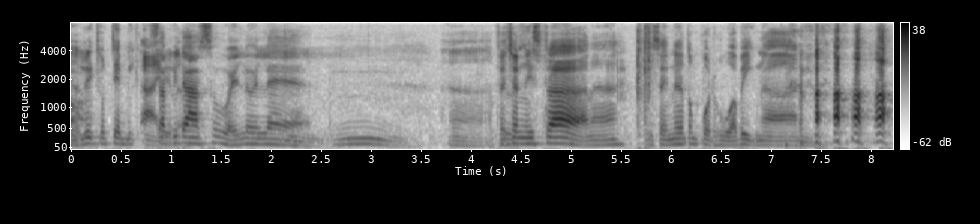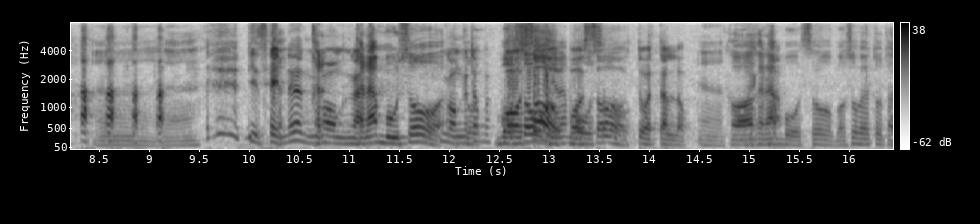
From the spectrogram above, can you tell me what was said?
จะเรียกเขาเจบิ๊กไอสบิดาสวยเลยแหละอืม แฟชั่นนิสต้านะ ดีไซเนอร์ต้องปวดหัวไปอีกนานเออนะ ดีไซเนอร์งงอะคณะบูโซงงกันทั้งโบโบโซโซใช่ไหมโบโซตัวตลก เออขอคณะนะครับโบโซโบโซแปลว่าตัวต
